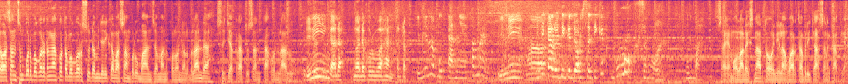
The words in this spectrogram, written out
Kawasan Sempur Bogor Tengah, Kota Bogor sudah menjadi kawasan perumahan zaman kolonial Belanda sejak ratusan tahun lalu. Ini nggak ada nggak ada perubahan tetap. Ini lo bukannya semen. Ini uh, Ini kalau digedor sedikit buruk semua rumah. Saya Maulana Snarto, inilah Warta Berita selengkapnya.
